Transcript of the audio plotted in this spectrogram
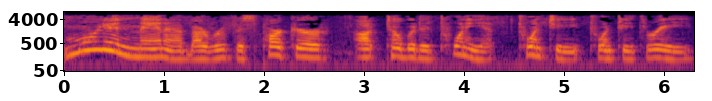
Morning Manna by Rufus Parker, October the 20th, 2023.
